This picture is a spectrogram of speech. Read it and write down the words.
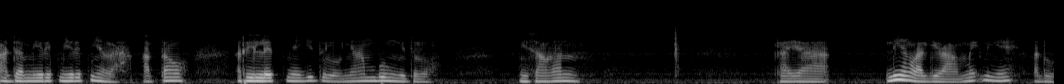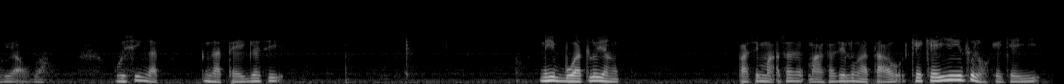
ada mirip-miripnya lah atau relate-nya gitu loh nyambung gitu loh. Misalkan kayak ini yang lagi rame nih ya aduh ya Allah gue sih nggak nggak tega sih. Ini buat lu yang pasti masa masa sih lu nggak tahu KKI itu loh KKI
